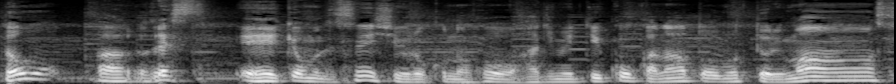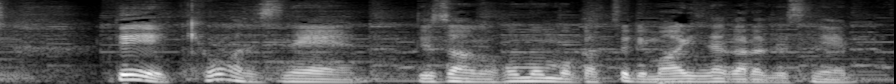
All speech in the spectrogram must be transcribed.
どうも、パウロです。えー、今日もですね、収録の方を始めていこうかなと思っております。で、今日はですね、実はあの、訪問もがっつり回りながらですね、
